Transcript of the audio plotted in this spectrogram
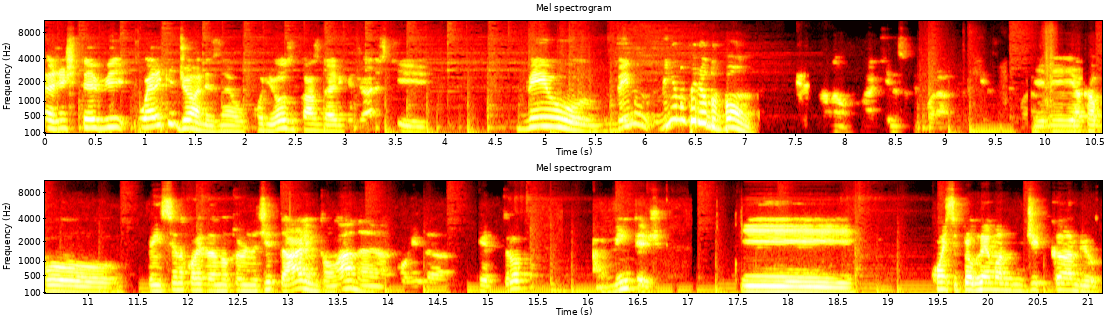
a gente teve o Eric Jones, né? O curioso caso do Eric Jones, que veio, veio vinha num período bom. Não, aqui nessa temporada. Ele acabou vencendo a corrida noturna de Darlington lá, né? A corrida retrô, a Vintage. E com esse problema de câmbio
